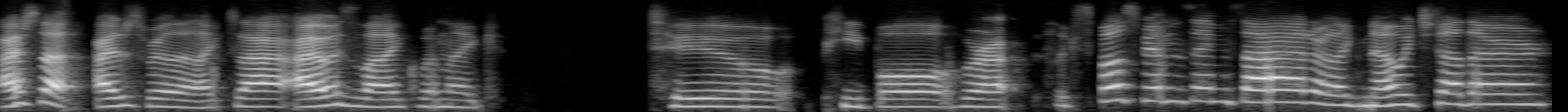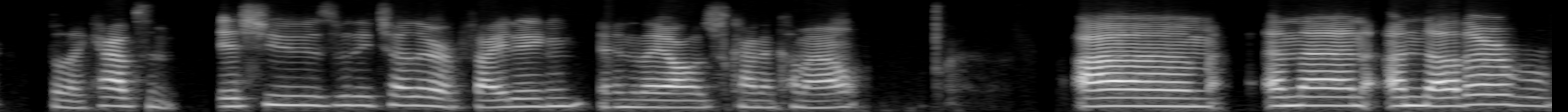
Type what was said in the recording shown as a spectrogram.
I just thought i just really liked that. I always like when like two people who are like supposed to be on the same side or like know each other but like have some issues with each other or fighting and they all just kind of come out um and then another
